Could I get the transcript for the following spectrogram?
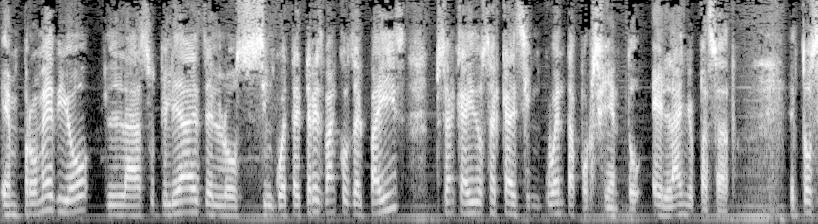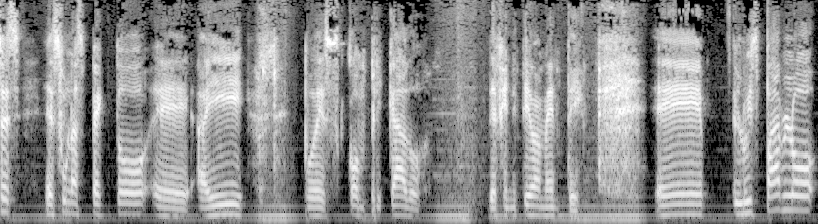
en promedio las utilidades de los 53 bancos del país pues, han caído cerca de 50% el año pasado. Entonces es un aspecto eh, ahí pues complicado definitivamente. Eh, Luis Pablo,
